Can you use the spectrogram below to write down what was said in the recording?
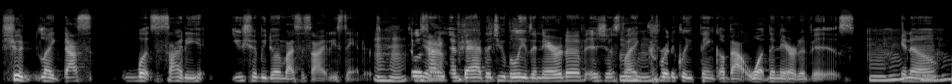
should like that's what society you should be doing by society standards mm-hmm. so it's yeah. not even bad that you believe the narrative it's just like mm-hmm. critically think about what the narrative is mm-hmm. you know mm-hmm.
